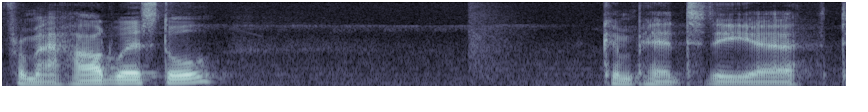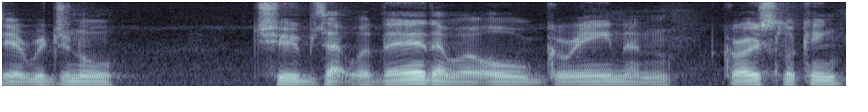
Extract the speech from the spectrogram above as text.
from our hardware store compared to the uh, the original tubes that were there. They were all green and gross looking.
